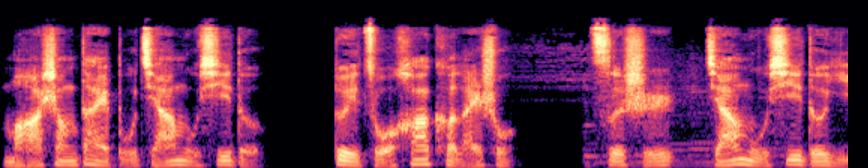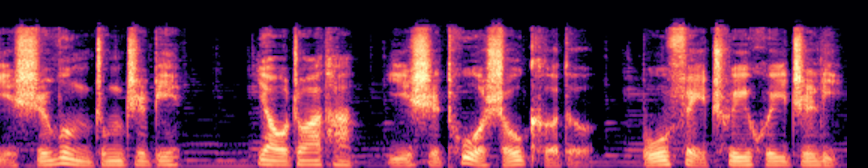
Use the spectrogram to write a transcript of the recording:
马上逮捕贾姆希德。对佐哈克来说，此时贾姆希德已是瓮中之鳖，要抓他已是唾手可得，不费吹灰之力。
